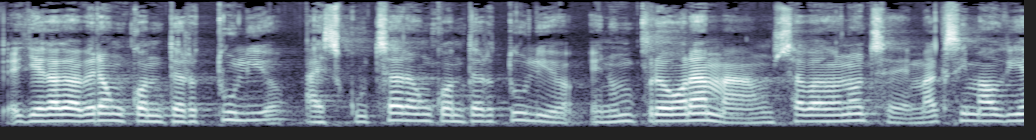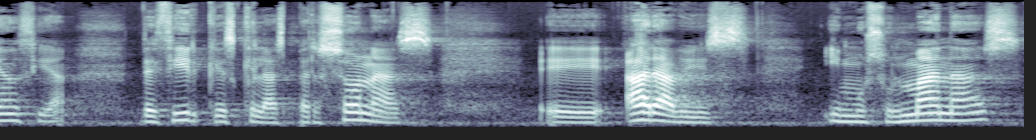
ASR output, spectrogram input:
he llegado a ver a un contertulio, a escuchar a un contertulio en un programa, un sábado noche de máxima audiencia, decir que es que las personas eh, árabes y musulmanas,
